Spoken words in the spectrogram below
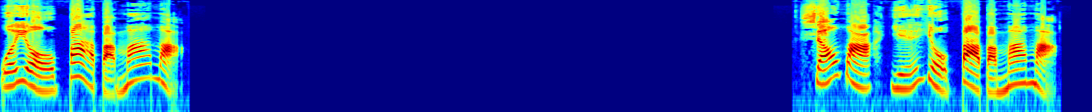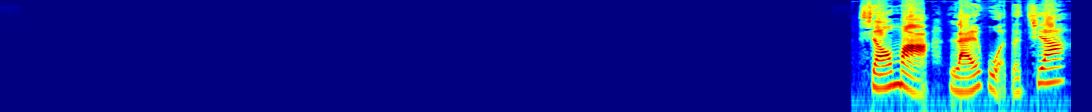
我有爸爸妈妈。小马也有爸爸妈妈。小马来我的家。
